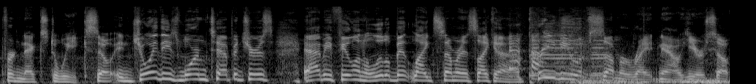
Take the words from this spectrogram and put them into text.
for next week. So enjoy these warm temperatures. Abby feeling a little bit like summer. It's like a preview of summer right now here. So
